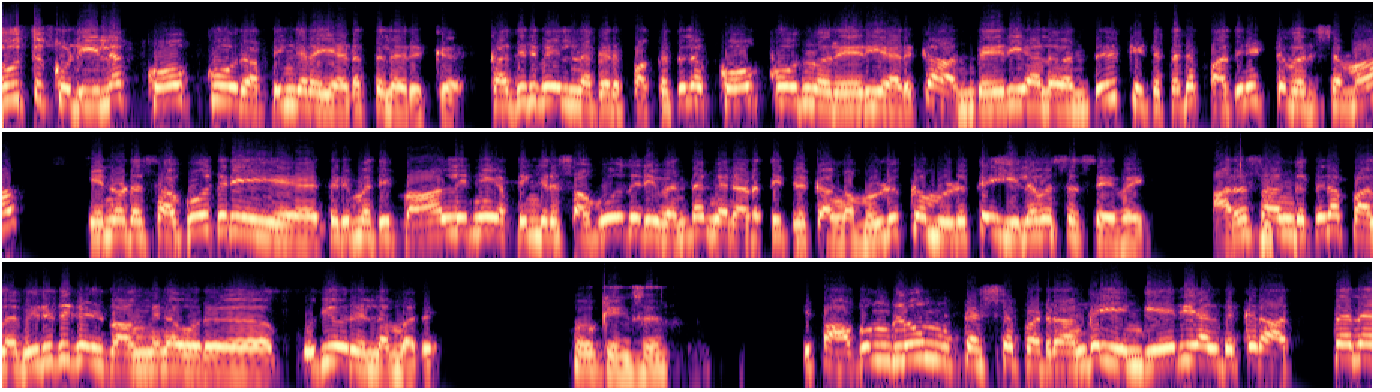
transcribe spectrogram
தூத்துக்குடியில கோக்கூர் அப்படிங்கிற இடத்துல இருக்கு. கதிர்வேல் நகர் பக்கத்துல கோக்கூர்னு ஒரு ஏரியா இருக்கு. அந்த ஏரியால வந்து கிட்டத்தட்ட 18 வருஷமா என்னோட சகோதரி திருமதி மாலினி அப்படிங்கிற சகோதரி வந்து அங்க நடத்திட்டு இருக்காங்க. முழுக்க முழுக்க இலவச சேவை. அரசாங்கத்துல பல விருதுகள் வாங்கின ஒரு முதியோர் இல்லம் அது. ஓகேங்க சார். இப்ப அவங்களும் கஷ்டப்படுறாங்க. எங்க ஏரியால இருக்கிற அத்தனை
